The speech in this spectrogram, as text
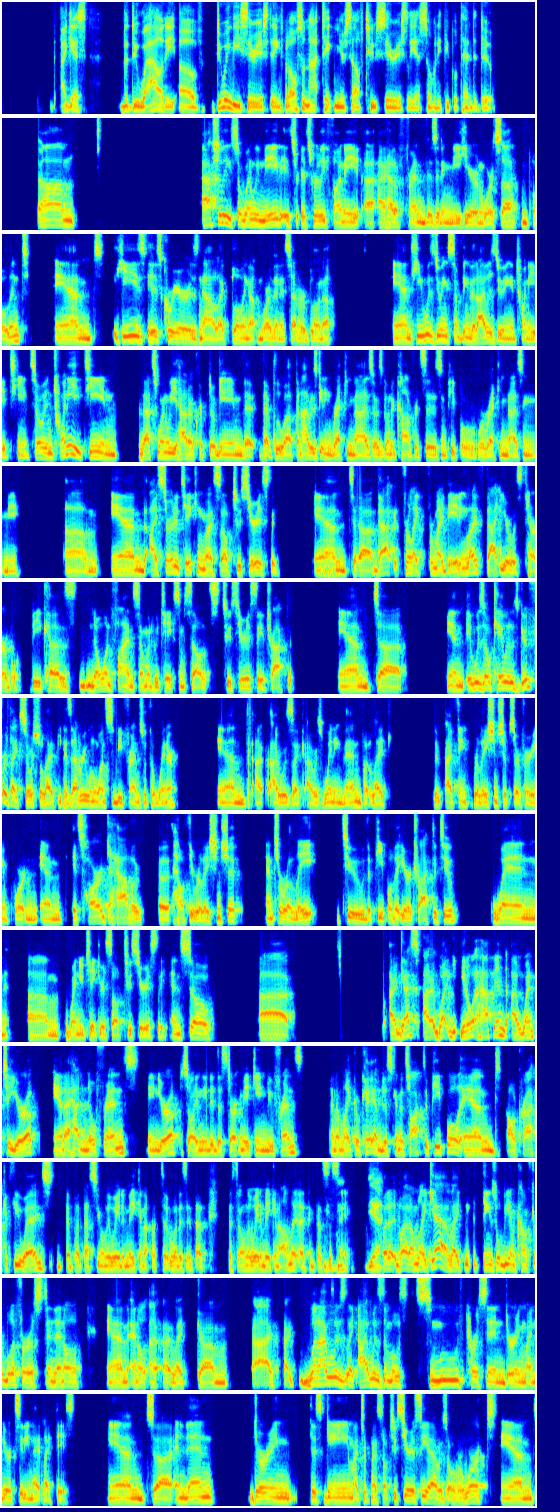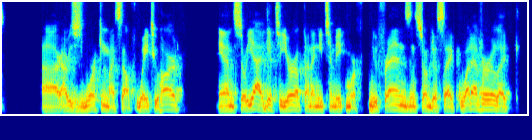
I guess, the duality of doing these serious things, but also not taking yourself too seriously, as so many people tend to do? Um, Actually, so when we made it's it's really funny. I, I, had a friend visiting me here in Warsaw, in Poland, and he's his career is now like blowing up more than it's ever blown up. And he was doing something that I was doing in 2018. So in 2018, that's when we had a crypto game that that blew up, and I was getting recognized. I was going to conferences, and people were recognizing me. Um, and I started taking myself too seriously. Mm-hmm. And uh, that for like for my dating life, that year was terrible because no one finds someone who takes themselves too seriously attractive. And uh, and it was okay. It was good for like social life because everyone wants to be friends with a winner. And I, I was like, I was winning then, but like, I think relationships are very important, and it's hard to have a, a healthy relationship and to relate to the people that you're attracted to when um, when you take yourself too seriously. And so, uh, I guess I, what you know what happened. I went to Europe and I had no friends in Europe, so I needed to start making new friends. And I'm like, okay, I'm just going to talk to people and I'll crack a few eggs, but that's the only way to make an what is it? That that's the only way to make an omelet. I think that's the mm-hmm. same. Yeah. But but I'm like, yeah, like things will be uncomfortable at first, and then I'll and and I'll I, I like um I, I, when I was like, I was the most smooth person during my New York City nightlife days. And, uh, and then during this game, I took myself too seriously. I was overworked and, uh, I was just working myself way too hard. And so, yeah, I get to Europe and I need to make more new friends. And so I'm just like, whatever, like,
